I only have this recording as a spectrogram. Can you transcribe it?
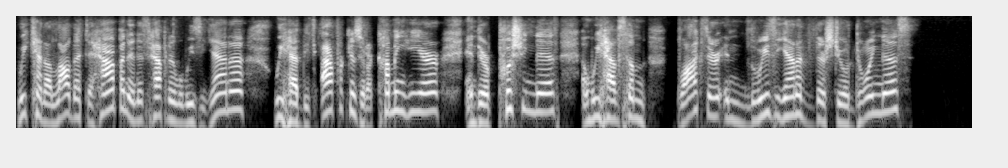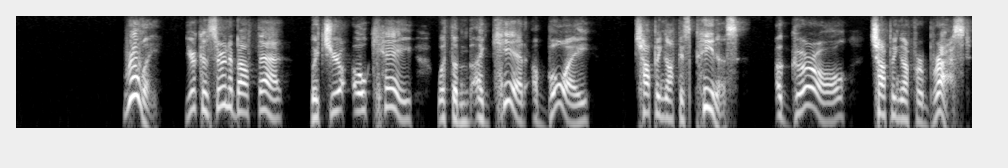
We can't allow that to happen. And it's happening in Louisiana. We have these Africans that are coming here and they're pushing this. And we have some blacks there in Louisiana that they're still doing this. Really? You're concerned about that, but you're okay with a, a kid, a boy, chopping off his penis, a girl chopping off her breast,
